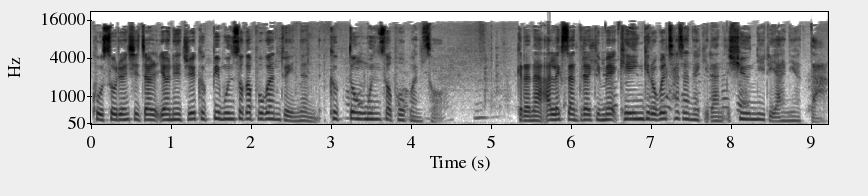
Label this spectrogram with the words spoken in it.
구소련 시절 연해주의 극비 문서가 보관돼 있는 극동 문서 보관소. 그러나 알렉산드라 김의 개인 기록을 찾아내기란 쉬운 일이 아니었다.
